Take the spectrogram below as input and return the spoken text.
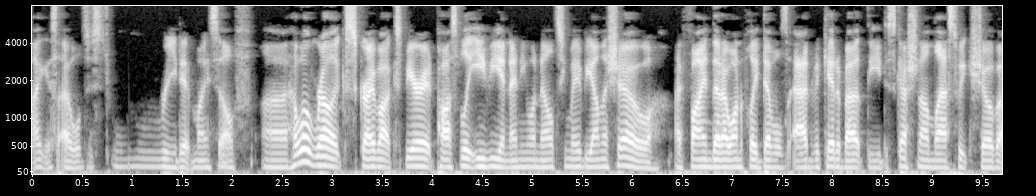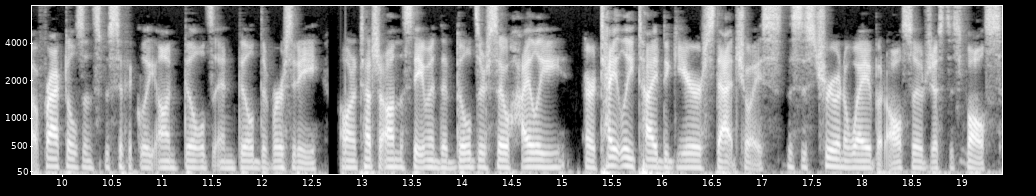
I guess I will just read it myself. Uh, hello, Relics, Greibach Spirit, possibly Evie, and anyone else who may be on the show. I find that I want to play devil's advocate about the discussion on last week's show about fractals and specifically on builds and build diversity. I want to touch on the statement that builds are so highly or tightly tied to gear stat choice. This is true in a way, but also just as false.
